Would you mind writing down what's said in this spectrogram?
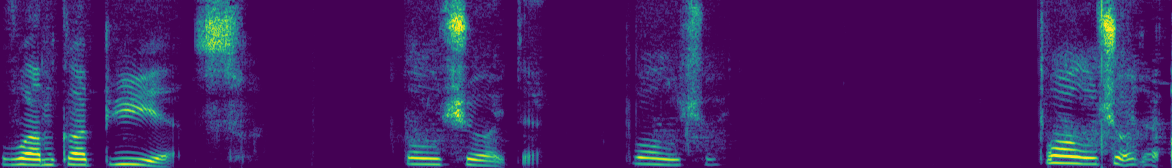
Вам капець. Получайте. Получайте. Получайте.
